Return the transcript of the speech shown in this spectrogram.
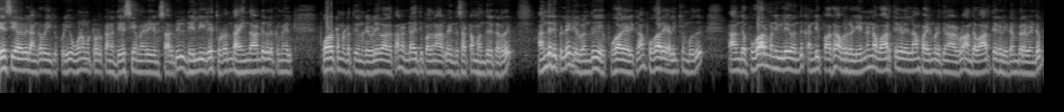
தேசிய அளவில் அங்க வகிக்கக்கூடிய ஊனமுற்றோருக்கான தேசிய மேடையின் சார்பில் டெல்லியிலே தொடர்ந்து ஐந்து ஆண்டுகளுக்கு மேல் போராட்டம் நடத்தியதனுடைய விளைவாகத்தான் ரெண்டாயிரத்தி பதினாறில் இந்த சட்டம் வந்திருக்கிறது. அந்த அடிப்பில் நீங்கள் வந்து புகாரை அளிக்கலாம். புகாரை அளிக்கும்போது அந்த புகார் மனுவிலே வந்து கண்டிப்பாக அவர்கள் என்னென்ன வார்த்தைகள் எல்லாம் பயன்படுத்தினார்களோ அந்த வார்த்தை வார்த்தைகள் இடம்பெற வேண்டும்.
